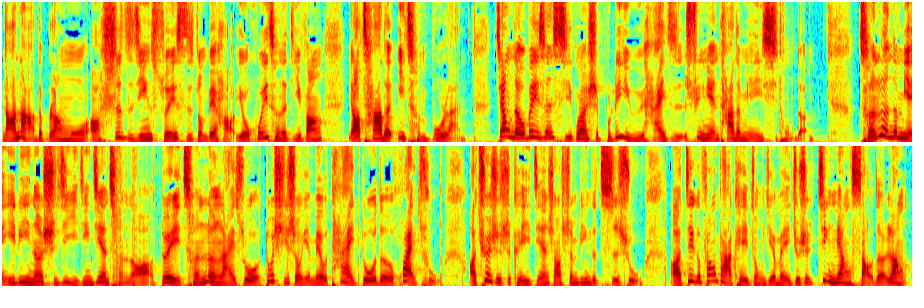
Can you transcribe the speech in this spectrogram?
哪哪都不让摸啊！湿纸巾随时准备好，有灰尘的地方要擦得一尘不染。这样的卫生习惯是不利于孩子训练他的免疫系统的。成人的免疫力呢，实际已经建成了啊。对成人来说，多洗手也没有太多的坏处啊，确实是可以减少生病的次数啊。这个方法可以总结为，就是尽量少的让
